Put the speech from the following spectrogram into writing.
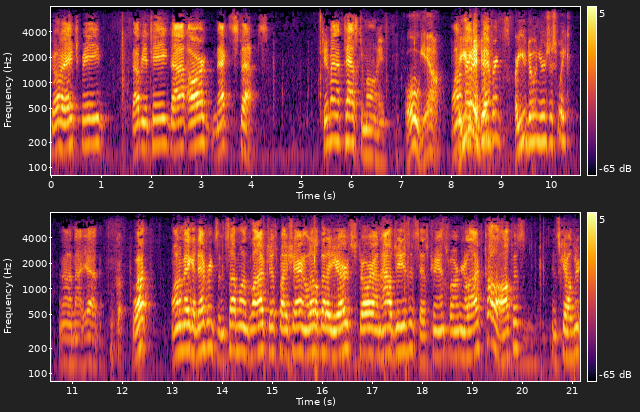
Go to WT.org, next steps. Two minute testimony. Oh, yeah. Want Are to you make gonna a do- difference? Are you doing yours this week? No, not yet. Okay. What? Want to make a difference in someone's life just by sharing a little bit of your story on how Jesus has transformed your life? Call the office and schedule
